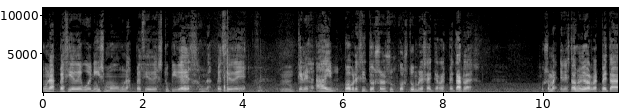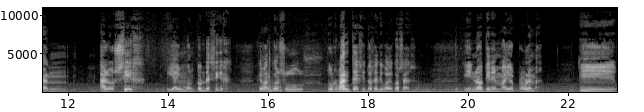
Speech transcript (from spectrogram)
una especie de buenismo, una especie de estupidez, una especie de mm, que les ay, pobrecitos, son sus costumbres, hay que respetarlas. Pues hombre, en Estados Unidos respetan a los Sikh y hay un montón de Sikh que van con sus turbantes y todo ese tipo de cosas y no tienen mayor problema. Y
